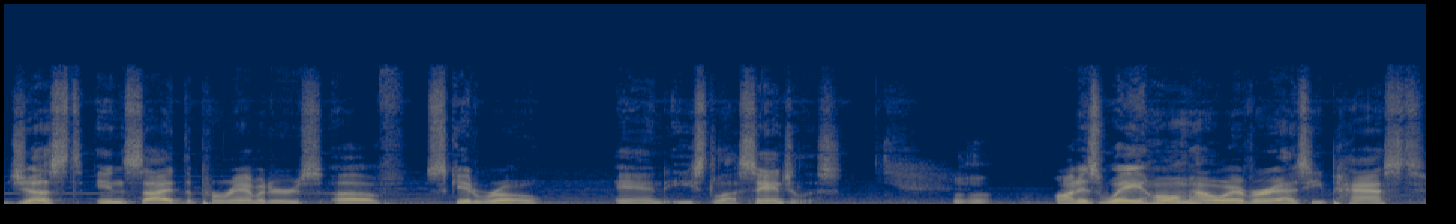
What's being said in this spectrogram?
just inside the parameters of Skid Row and East Los Angeles. Mhm. On his way home, however, as he passed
